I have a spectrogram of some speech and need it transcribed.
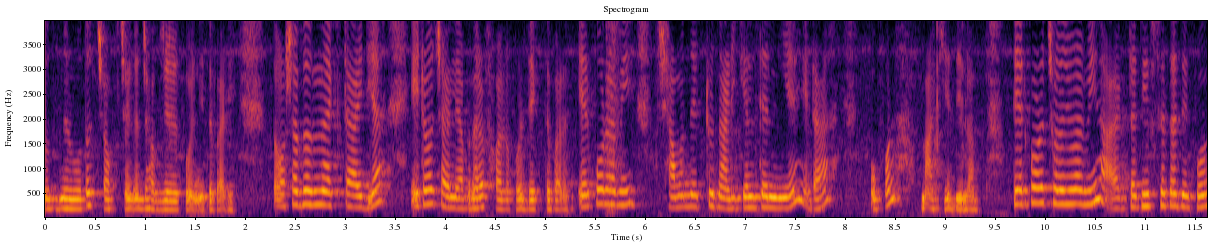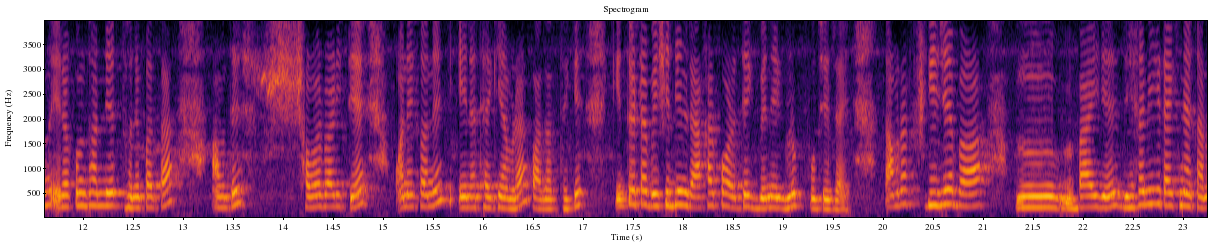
নতুনের মতো চকচকে ঝকঝকে করে নিতে পারি। তো অসাধারণ একটা আইডিয়া এটাও চাইলে আপনারা ফলো করে দেখতে পারেন। এরপর আমি সামান্য একটু নারিকেল তেল নিয়ে এটা উপর মাখিয়ে দিলাম। তো এরপরে চলে যাব আমি আরেকটা টিপস এটা দেখুন, এরকম ধরনের ধনেপাতা আমাদের সবার বাড়িতে অনেক অনেক এনে থাকি আমরা বাজার থেকে। কিন্তু এটা বেশি দিন রাখার পর দেখবেন এগুলো পচে যায়। তো আমরা ফ্রিজে বা বাইরে যেখানেই রাখি না কেন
